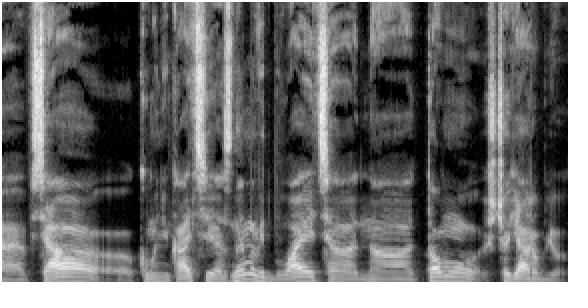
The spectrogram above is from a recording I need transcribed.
е, вся комунікація з ними відбувається на тому, що я роблю.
